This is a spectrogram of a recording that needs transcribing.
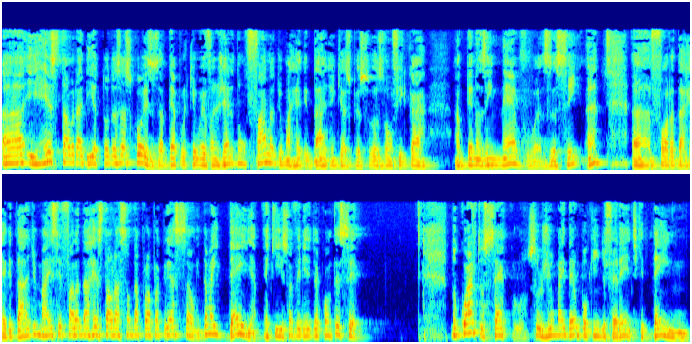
uh, e restauraria todas as coisas, até porque o Evangelho não fala de uma realidade em que as pessoas vão ficar apenas em névoas, assim, né? Uh, fora da realidade, mas se fala da restauração da própria criação. Então a ideia é que isso haveria de acontecer. No quarto século surgiu uma ideia um pouquinho diferente, que tem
